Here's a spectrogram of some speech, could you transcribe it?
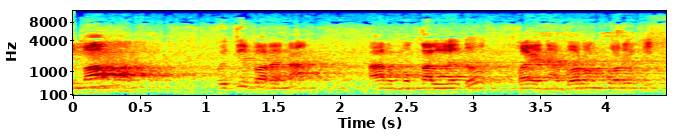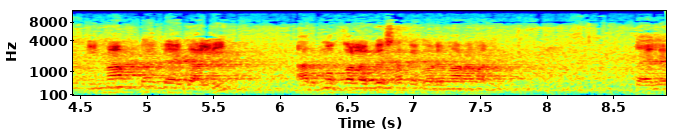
ইমামও হইতে পারে না আর মোকাল্লেদও হয় না, বরং করে কি? ইমামকে দেয় গালি আর মোকাল্লেদের সাথে করে মারামারি। তাইলে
